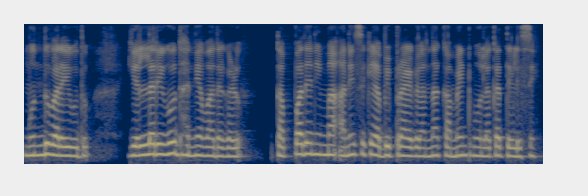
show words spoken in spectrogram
ಮುಂದುವರೆಯುವುದು. ಎಲ್ಲರಿಗೂ ಧನ್ಯವಾದಗಳು. ತಪ್ಪದೆ ನಿಮ್ಮ ಅನಿಸಿಕೆ ಅಭಿಪ್ರಾಯಗಳನ್ನು ಕಮೆಂಟ್ ಮೂಲಕ ತಿಳಿಸಿ.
